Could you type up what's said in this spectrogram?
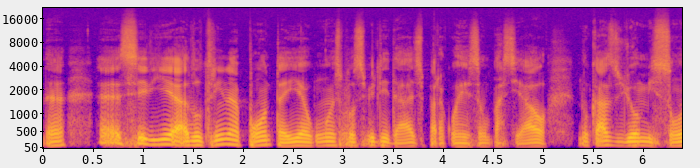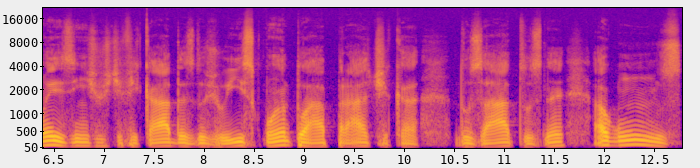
Né? É, seria a doutrina aponta aí algumas possibilidades para correção parcial no caso de omissões injustificadas do juiz quanto à prática dos atos, né? Alguns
